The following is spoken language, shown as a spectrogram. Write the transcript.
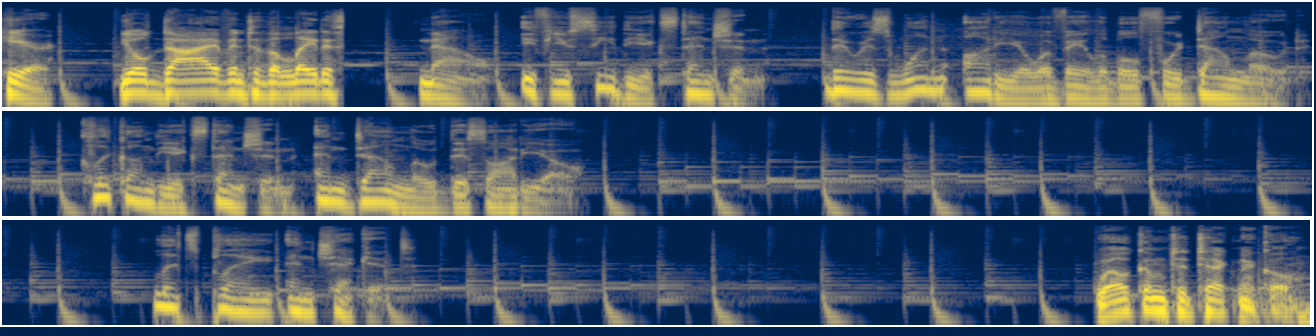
Here, you'll dive into the latest... Now, if you see the extension, there is one audio available for download. Click on the extension and download this audio. Let's play and check it. Welcome to Technical.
